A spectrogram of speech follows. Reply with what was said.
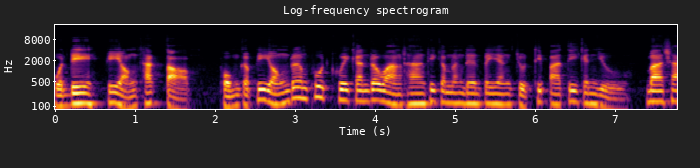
หวัดดี พี่หยองทักตอบ ผมกับพี่หยองเริ่มพูดคุยกันระหว่างทางที่กำลังเดินไปยังจุดที่ปาร์ตี้กันอยู่ มาช้า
